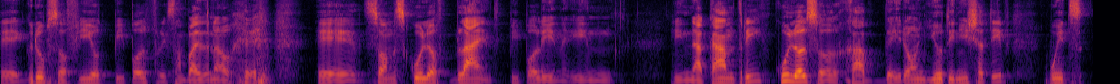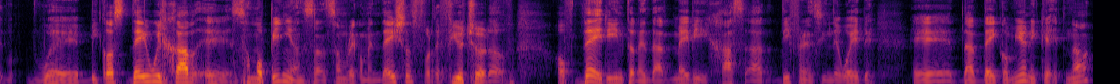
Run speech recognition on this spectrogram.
groups of youth people. For example, I don't know, uh, some school of blind people in, in, in a country could also have their own youth initiative which, because they will have some opinions and some recommendations for the future of, of their internet that maybe has a difference in the way they, uh, that they communicate, no?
